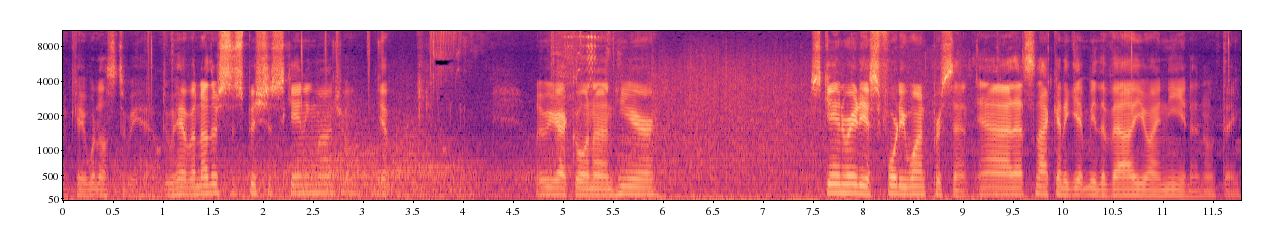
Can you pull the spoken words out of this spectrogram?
Okay, what else do we have? Do we have another suspicious scanning module? Yep. What do we got going on here? Scan radius 41%. Yeah, that's not going to get me the value I need, I don't think.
